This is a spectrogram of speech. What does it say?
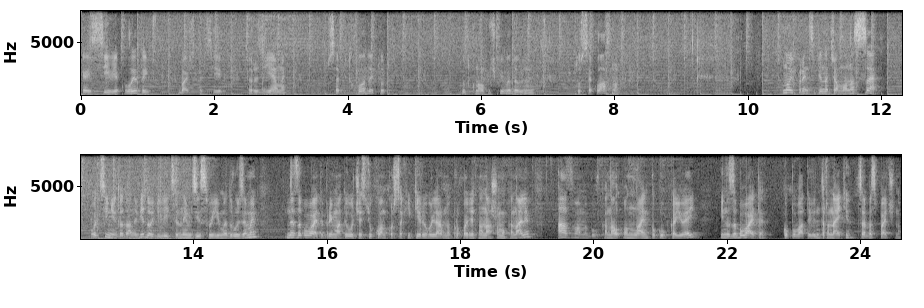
Кейс сів як влитий. Бачите, всі роз'єми. Все підходить тут. Тут кнопочки видавлені. Тут все класно. Ну і в принципі на цьому у нас все. Оцінюйте дане відео, діліться ним зі своїми друзями. Не забувайте приймати участь у конкурсах, які регулярно проходять на нашому каналі. А з вами був канал онлайн Покупка.ua. І не забувайте, купувати в інтернеті це безпечно.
